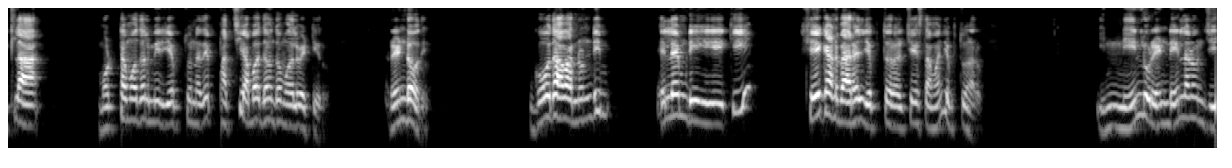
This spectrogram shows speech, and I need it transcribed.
ఇట్లా మొట్టమొదలు మీరు చెప్తున్నదే పచ్చి అబద్ధంతో మొదలుపెట్టారు రెండవది గోదావరి నుండి ఎల్ఎండికి షేక్ అండ్ బ్యారెల్ చెప్తారు చేస్తామని చెప్తున్నారు. ఇన్నేళ్ళు రెండేళ్ళ నుంచి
